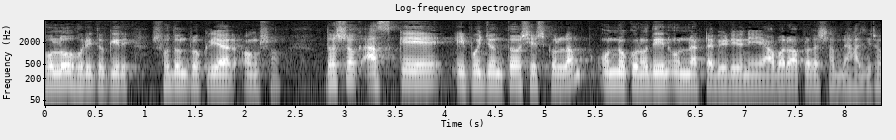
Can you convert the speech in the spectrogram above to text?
হলো হরিতকির শোধন প্রক্রিয়ার অংশ। দর্শক, আজকে এই পর্যন্ত শেষ করলাম। অন্য কোনো দিন অন্য একটা ভিডিও নিয়ে আবারও আপনাদের সামনে হাজির হব।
